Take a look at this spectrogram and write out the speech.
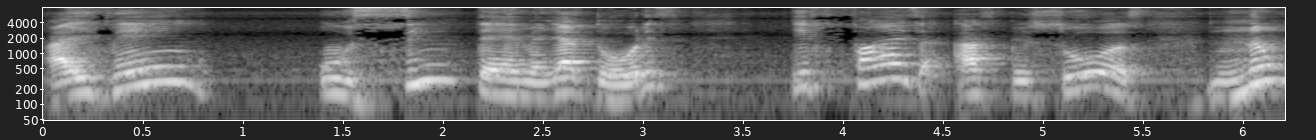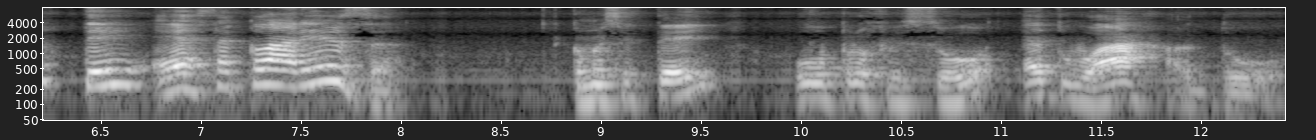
aí vem os intermediadores e faz as pessoas não ter essa clareza. Como eu citei, o professor Eduardo,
